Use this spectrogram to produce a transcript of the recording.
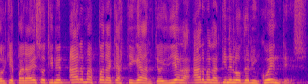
porque para eso tienen armas para castigarte. Hoy día las armas las tienen los delincuentes.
